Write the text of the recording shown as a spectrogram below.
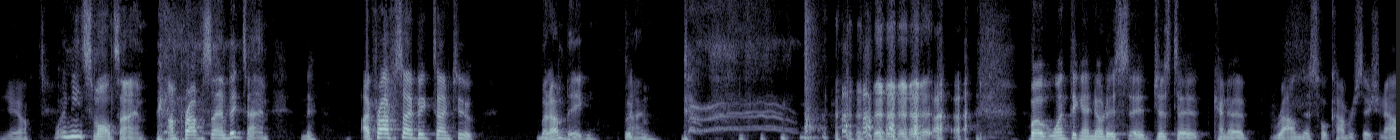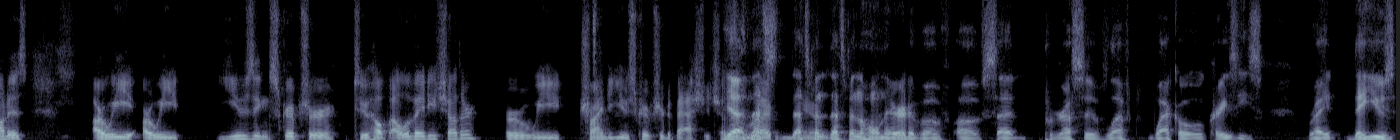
You know, what do you mean small time? I'm prophesying big time, I prophesy big time too. But I'm big But- time. but one thing I noticed, uh, just to kind of round this whole conversation out, is are we are we using scripture to help elevate each other, or are we trying to use scripture to bash each other? yeah, and that's right? that's Yeah. been that's been the whole narrative of of said progressive left wacko crazies, right? They use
